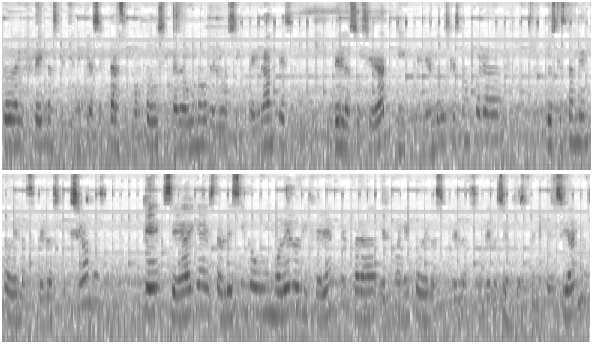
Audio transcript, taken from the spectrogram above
todas las reglas que tienen que aceptarse por todos y cada uno de los integrantes de la sociedad, incluyendo los que están fuera, los que están dentro de las, de las prisiones, que se haya establecido un modelo diferente para el manejo de, las, de los centros penitenciarios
